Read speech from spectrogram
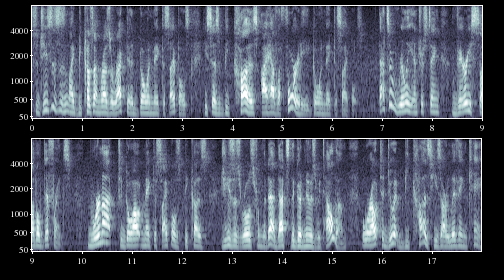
So Jesus isn't like, because I'm resurrected, go and make disciples. He says, because I have authority, go and make disciples. That's a really interesting, very subtle difference we're not to go out and make disciples because Jesus rose from the dead. That's the good news we tell them. But we're out to do it because he's our living king.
